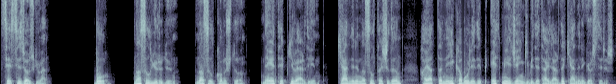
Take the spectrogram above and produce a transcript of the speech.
sessiz özgüven. Bu, nasıl yürüdüğün, nasıl konuştuğun, neye tepki verdiğin, kendini nasıl taşıdığın, hayatta neyi kabul edip etmeyeceğin gibi detaylarda kendini gösterir.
